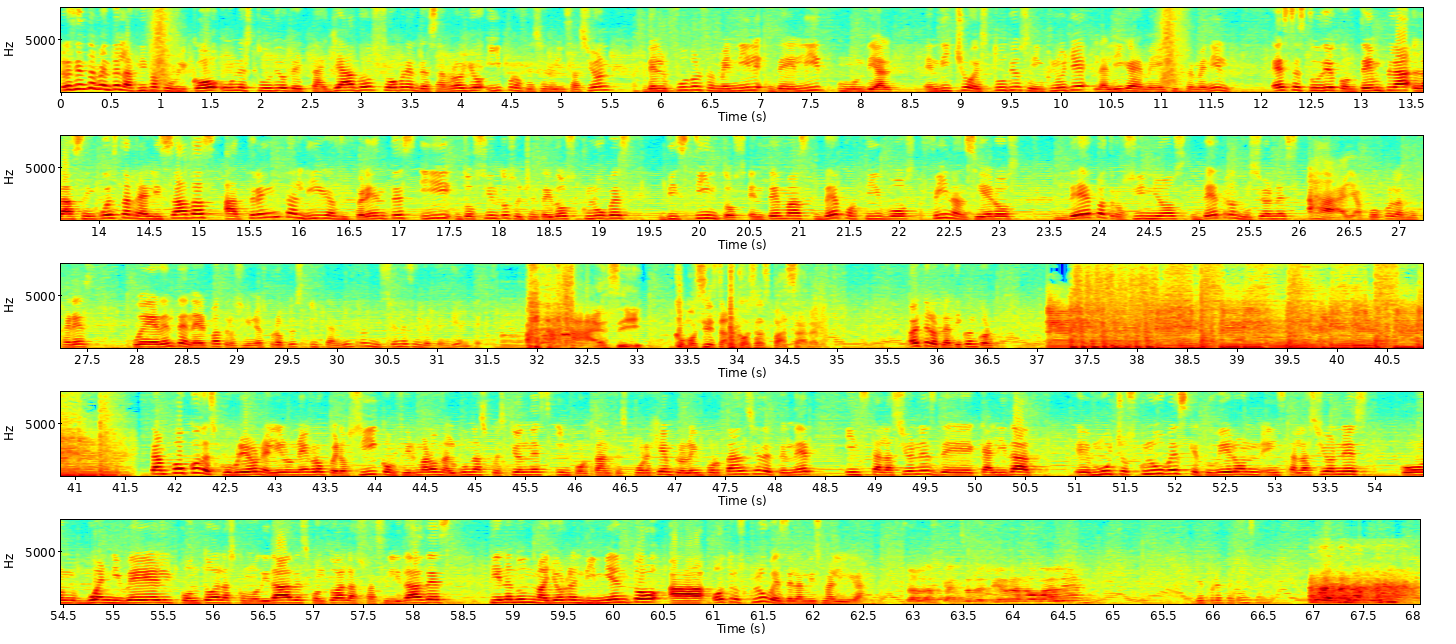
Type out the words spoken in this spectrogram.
Recientemente la FIFA publicó un estudio detallado sobre el desarrollo y profesionalización del fútbol femenil de élite mundial. En dicho estudio se incluye la Liga MX femenil. Este estudio contempla las encuestas realizadas a 30 ligas diferentes y 282 clubes distintos en temas deportivos, financieros, de patrocinios, de transmisiones. ¡Ay, a poco las mujeres pueden tener patrocinios propios y también transmisiones independientes. sí, como si estas cosas pasaran. Hoy te lo platico en corto. Tampoco descubrieron el hilo negro, pero sí confirmaron algunas cuestiones importantes. Por ejemplo, la importancia de tener instalaciones de calidad. Eh, muchos clubes que tuvieron instalaciones con buen nivel, con todas las comodidades, con todas las facilidades, tienen un mayor rendimiento a otros clubes de la misma liga. O sea, las canchas de tierra no valen. De preferencia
